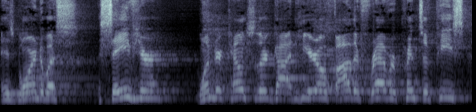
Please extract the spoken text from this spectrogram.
is born to us, a Savior Wonder Counselor, God Hero, Father Forever, Prince of Peace.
